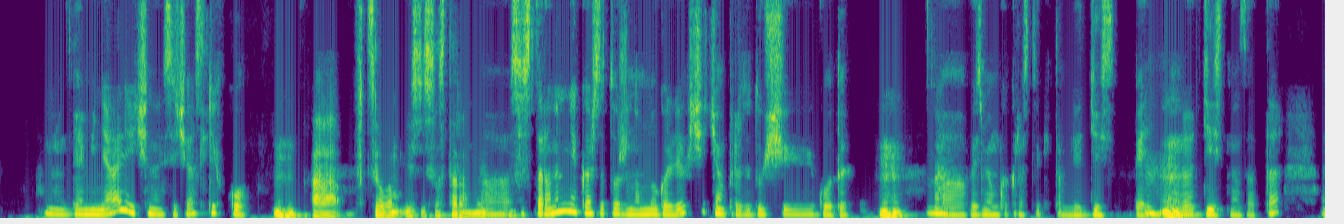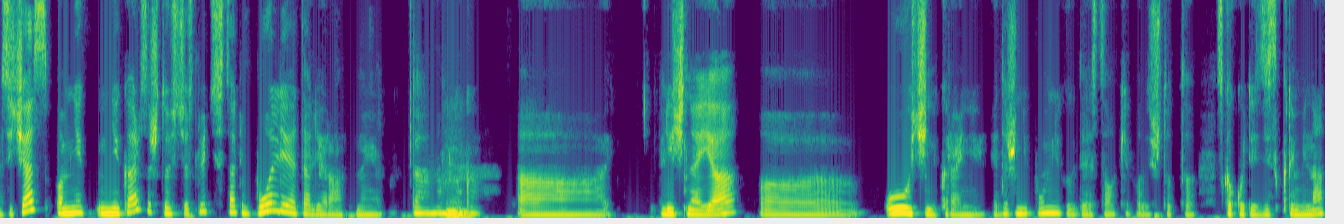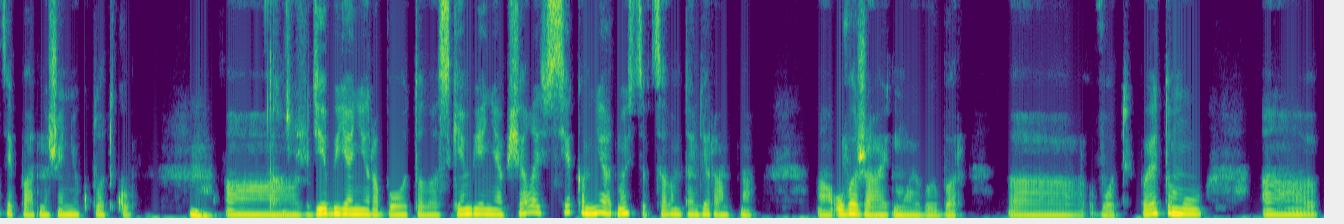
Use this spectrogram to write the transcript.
Для меня лично сейчас легко. Угу. А в целом, если со стороны? А, со стороны, мне кажется, тоже намного легче, чем в предыдущие годы. Угу. Да. А, возьмем как раз-таки там лет 10, 5, угу. 10 назад, да? А сейчас, по мне, мне кажется, что сейчас люди стали более толерантные. Да, намного. А, лично я а, очень крайне. Я даже не помню, когда я сталкивалась что-то с какой-то дискриминацией по отношению к платку. А, где бы я ни работала, с кем бы я ни общалась, все ко мне относятся в целом толерантно, а, уважают мой выбор. А, вот, поэтому а,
